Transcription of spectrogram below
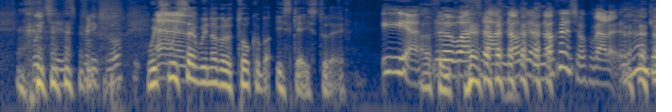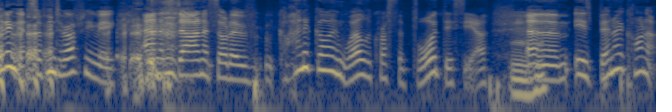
which is predictable. Which we Um, said we're not going to talk about his case today. Yeah, I no, well, not- I'm not. I'm not going to talk about it. I'm getting there. Stop interrupting me. And Astana sort of kind of going well across the board this year. Mm-hmm. Um, is Ben O'Connor,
